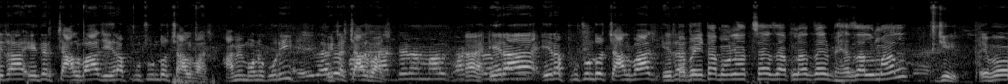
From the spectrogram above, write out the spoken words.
এরা এদের চালবাজ এরা প্রচণ্ড চালবাজ। আমি মনে করি এটা চালবাজ। হ্যাঁ এরা এরা প্রচণ্ড চালবাজ এরা এটা মনে হচ্ছে যে আপনাদের ভেজাল মাল জি। এবং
